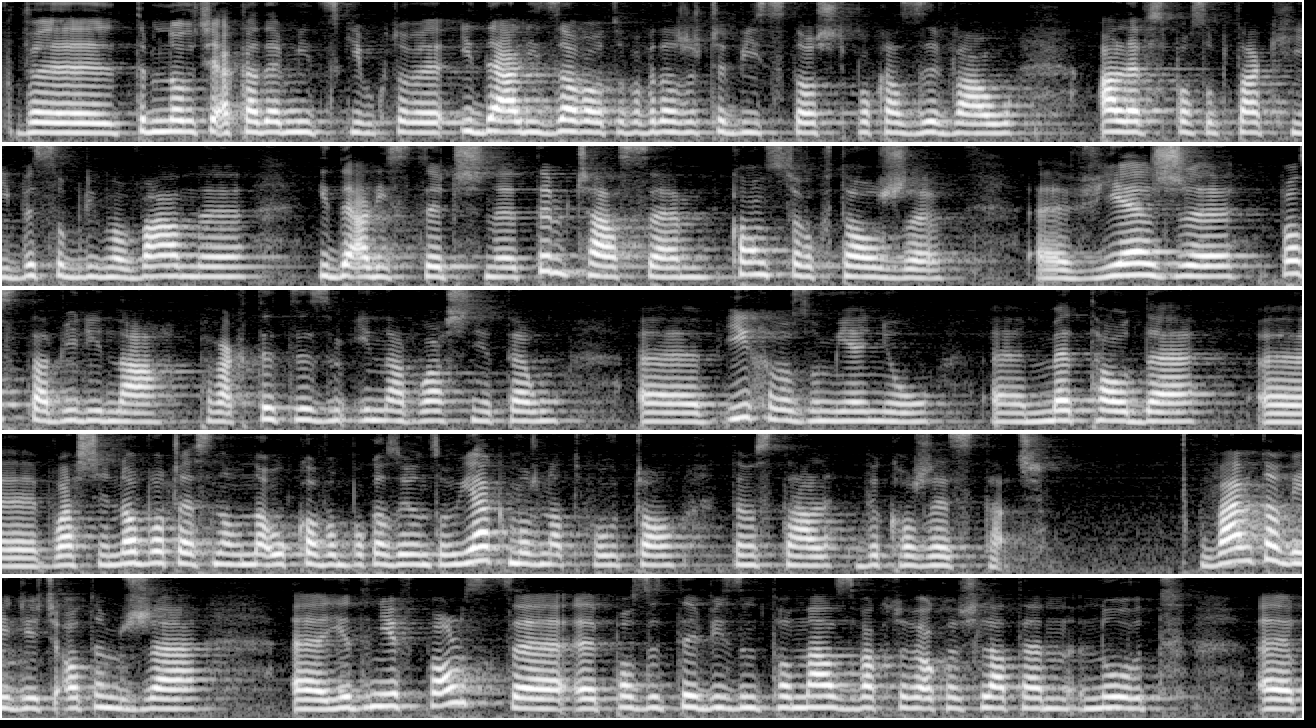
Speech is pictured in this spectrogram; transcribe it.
w tym nurcie akademickim, który idealizował, co prawda, rzeczywistość, pokazywał, ale w sposób taki wysublimowany, idealistyczny. Tymczasem konstruktorzy e, wieży postawili na praktycyzm i na właśnie tę e, w ich rozumieniu e, metodę właśnie nowoczesną, naukową, pokazującą, jak można twórczo tę stal wykorzystać. Warto wiedzieć o tym, że jedynie w Polsce pozytywizm to nazwa, która określa ten nurt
